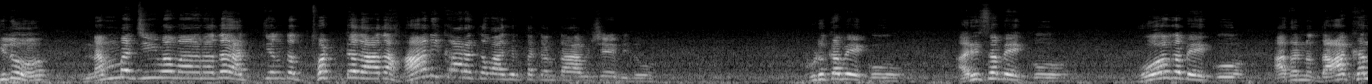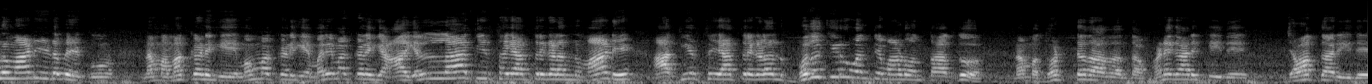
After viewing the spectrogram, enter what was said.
ಇದು ನಮ್ಮ ಜೀವಮಾನದ ಅತ್ಯಂತ ದೊಡ್ಡದಾದ ಹಾನಿಕಾರಕವಾಗಿರ್ತಕ್ಕಂತಹ ವಿಷಯವಿದು. ಹುಡುಕಬೇಕು, ಅರಿಸಬೇಕು, ಹೋಗಬೇಕು, ಅದನ್ನು ದಾಖಲು ಮಾಡಿ ಇಡಬೇಕು ನಮ್ಮ ಮಕ್ಕಳಿಗೆ, ಮೊಮ್ಮಕ್ಕಳಿಗೆ, ಮರಿಮಕ್ಕಳಿಗೆ ಆ ಎಲ್ಲ ತೀರ್ಥಯಾತ್ರೆಗಳನ್ನು ಮಾಡಿ ಆ ತೀರ್ಥಯಾತ್ರೆಗಳನ್ನು ಬದುಕಿರುವಂತೆ ಮಾಡುವಂತಹದ್ದು ನಮ್ಮ ದೊಡ್ಡದಾದಂಥ ಹೊಣೆಗಾರಿಕೆ ಇದೆ, ಜವಾಬ್ದಾರಿ ಇದೆ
